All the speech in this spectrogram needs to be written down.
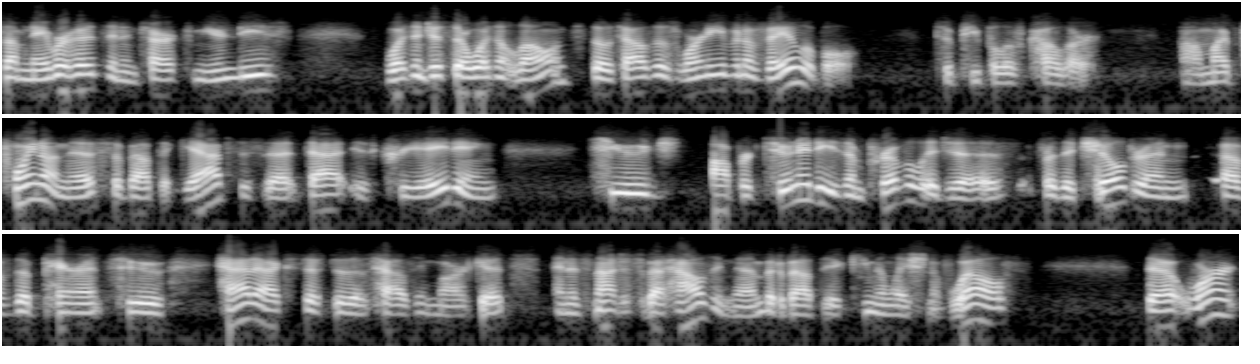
some neighborhoods and entire communities wasn't just there wasn't loans, those houses weren't even available to people of color. Um, my point on this about the gaps is that that is creating huge opportunities and privileges for the children of the parents who had access to those housing markets. And it's not just about housing them, but about the accumulation of wealth that weren't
